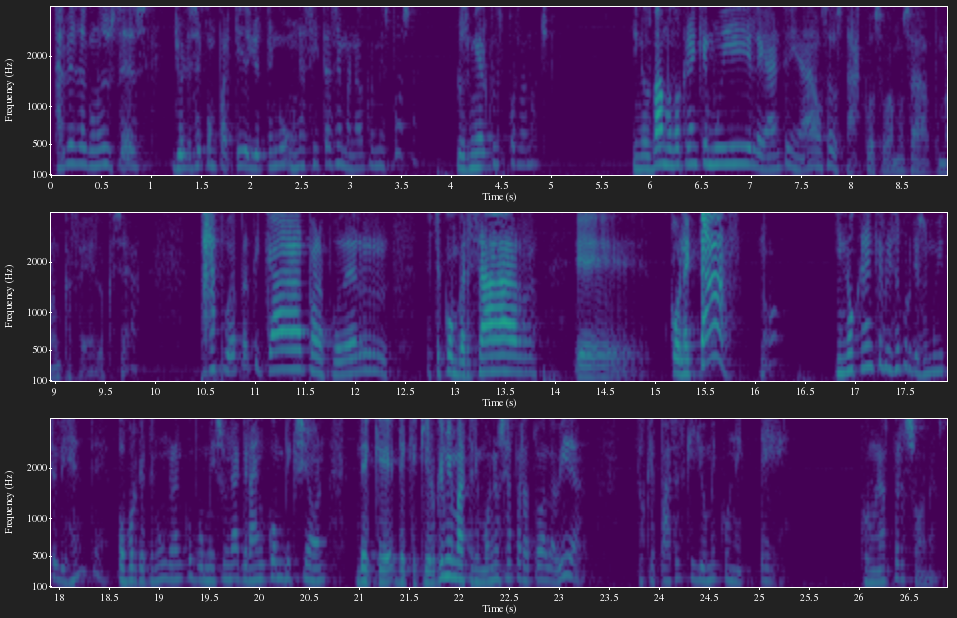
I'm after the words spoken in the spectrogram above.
Tal vez algunos de ustedes, yo les he compartido, yo tengo una cita semanal con mi esposa, los miércoles por la noche. Y nos vamos, no creen que muy elegante ni nada, vamos a los tacos o vamos a tomar un café, lo que sea para poder platicar, para poder este, conversar, eh, conectar, ¿no? Y no crean que lo hice porque soy muy inteligente o porque tengo un gran compromiso una gran convicción de que, de que quiero que mi matrimonio sea para toda la vida. Lo que pasa es que yo me conecté con unas personas,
